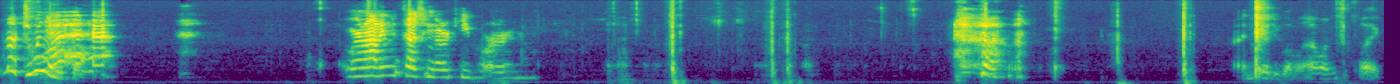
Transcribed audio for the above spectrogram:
I'm not doing anything. We're not even touching our keyboard right now. I did level that one. Like,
